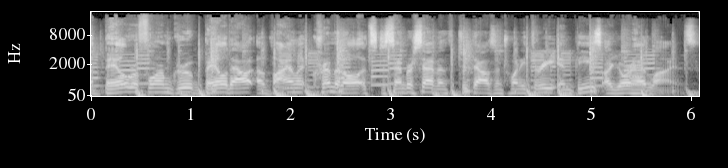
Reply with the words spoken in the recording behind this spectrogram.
A bail reform group bailed out a violent criminal. It's December 7th, 2023, and these are your headlines.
